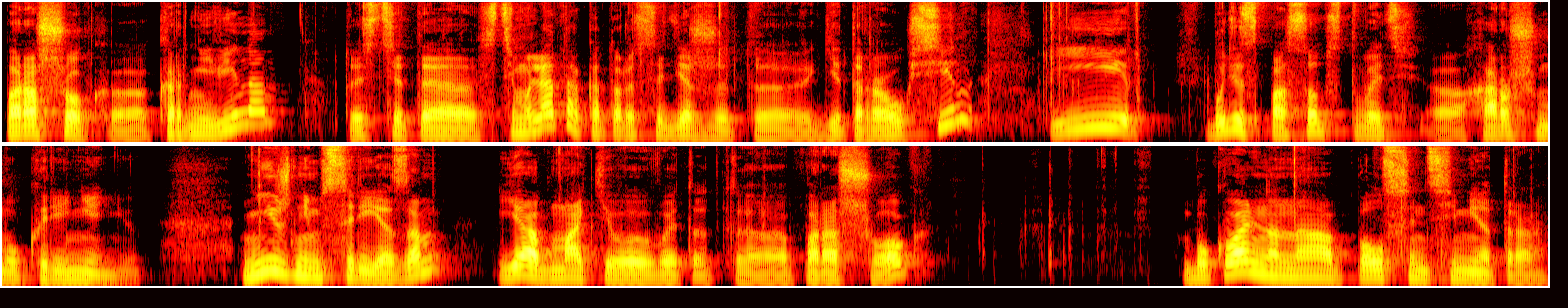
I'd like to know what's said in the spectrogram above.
порошок э, корневина, то есть это стимулятор, который содержит гетероуксин и будет способствовать хорошему укоренению. Нижним срезом я обмакиваю в этот э, порошок буквально на пол сантиметра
